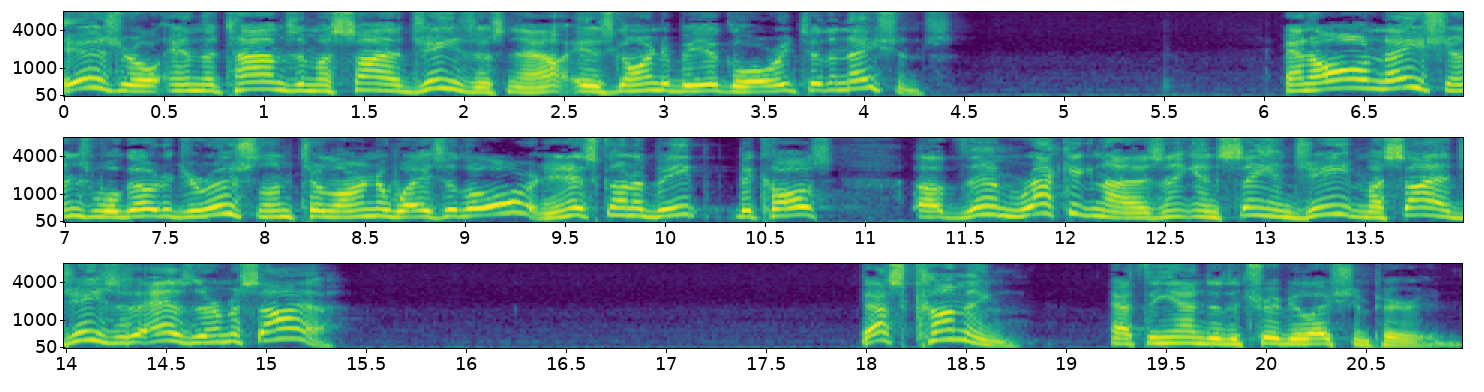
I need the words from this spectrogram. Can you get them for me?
Israel in the times of Messiah Jesus now is going to be a glory to the nations. And all nations will go to Jerusalem to learn the ways of the Lord. And it's going to be because of them recognizing and seeing Messiah Jesus as their Messiah. That's coming at the end of the tribulation period.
